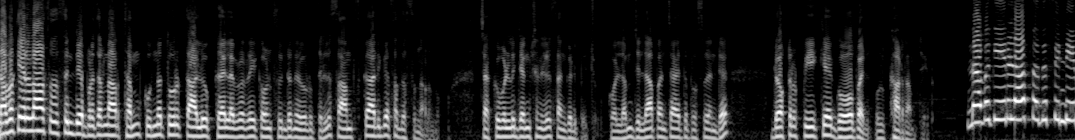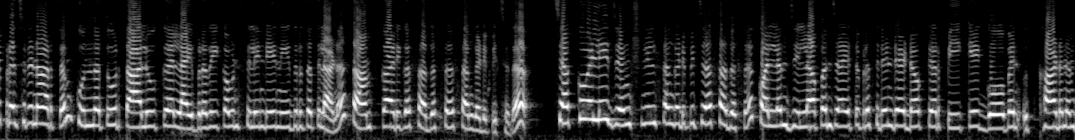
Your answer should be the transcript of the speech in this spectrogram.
നവകേരള സദസ്സിന്റെ പ്രചരണാർത്ഥം കുന്നത്തൂർ താലൂക്ക് ലൈബ്രറി കൗൺസിലിന്റെ നേതൃത്വത്തിൽ സാംസ്കാരിക സദസ്സ് നടന്നു. ചക്കുവള്ളി ജംഗ്ഷനിൽ സംഘടിപ്പിച്ചു. കൊല്ലം ജില്ലാ panchayat president doctor P K Gopan ഉദ്ഘാടനം ചെയ്തു. നവകേരള സദസ്സിന്റെ പ്രചരണാർത്ഥം കുന്നത്തൂർ താലൂക്ക് ലൈബ്രറി കൗൺസിലിന്റെ നേതൃത്വത്തിലാണ് സാംസ്കാരിക സദസ്സ് സംഘടിപ്പിച്ചത്. ചക്കുവള്ളി ജംഗ്ഷനിൽ സംഘടിപ്പിച്ച സദസ്സ് കൊല്ലം ജില്ലാ panchayat president doctor P K Gopan ഉദ്ഘാടനം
